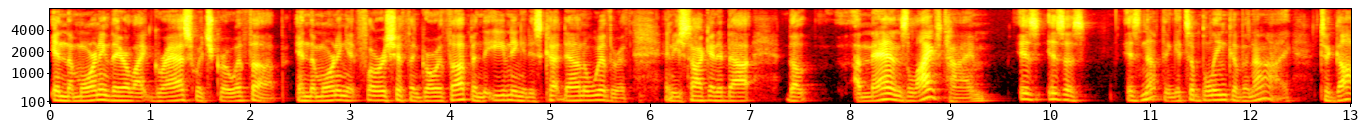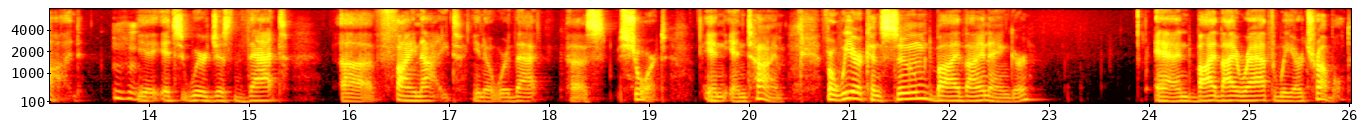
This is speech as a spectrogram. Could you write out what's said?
In the morning they are like grass which groweth up. In the morning it flourisheth and groweth up. In the evening it is cut down and withereth. And he's talking about the a man's lifetime is is a is nothing. It's a blink of an eye to God. Yeah, It's we're just that uh, finite. You know, we're that uh, short in in time. For we are consumed by thine anger and by thy wrath we are troubled.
